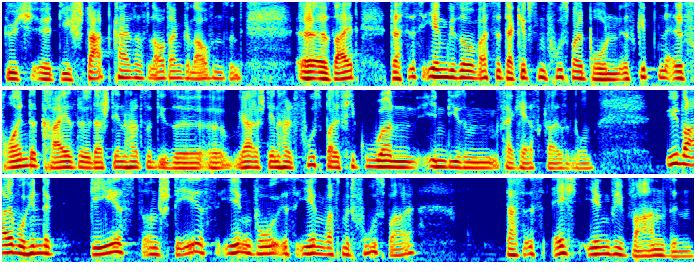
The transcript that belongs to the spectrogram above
durch äh, die Stadt Kaiserslautern gelaufen sind, äh, seid. Das ist irgendwie so, weißt du, da gibt es einen Fußballbrunnen, es gibt einen Elf-Freunde-Kreisel, da stehen halt so diese, äh, ja, stehen halt Fußballfiguren in diesem Verkehrskreisel rum. Überall, wohin du gehst und stehst, irgendwo ist irgendwas mit Fußball. Das ist echt irgendwie Wahnsinn.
